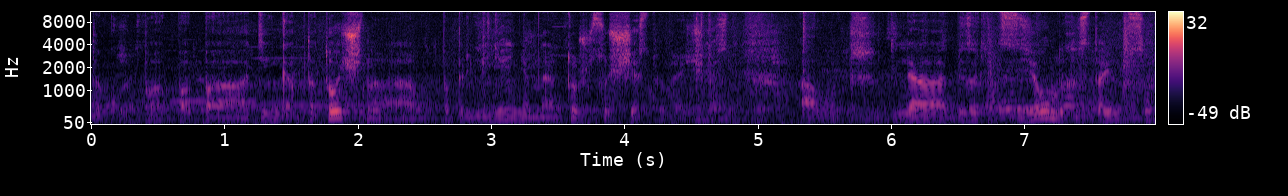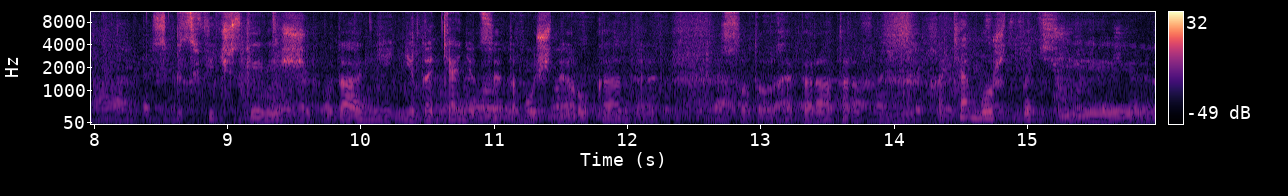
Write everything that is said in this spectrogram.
Такой, по, по, по деньгам-то точно, а по применениям, наверное, тоже существенную часть. А вот для безлицензионных остаются специфические вещи, куда не, не дотянется эта мощная рука да, сотовых операторов. Хотя, может быть, и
